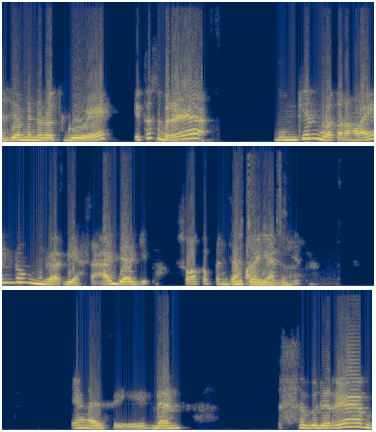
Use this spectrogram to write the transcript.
aja menurut gue itu sebenarnya mungkin buat orang lain tuh nggak biasa aja gitu suatu pencapaian betul, betul. gitu. Ya nggak sih? Dan sebenarnya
